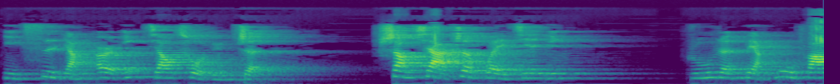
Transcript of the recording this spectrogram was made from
以四阳二阴交错匀整，上下正位皆阴，如人两目发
